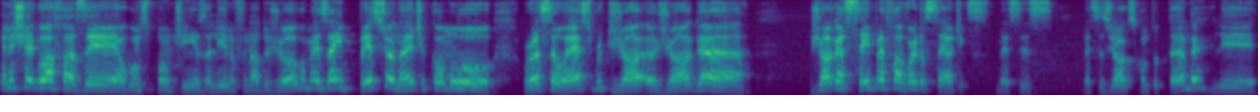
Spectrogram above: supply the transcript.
ele chegou a fazer alguns pontinhos ali no final do jogo, mas é impressionante como Russell Westbrook jo joga joga sempre a favor do Celtics nesses, nesses jogos contra o Thunder. Ele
